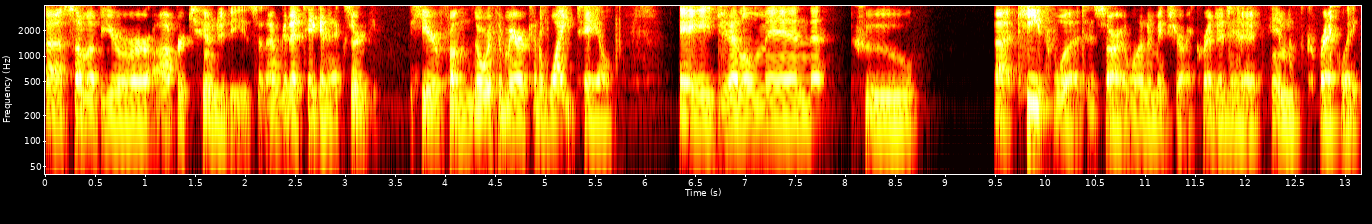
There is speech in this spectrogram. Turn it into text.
uh, some of your opportunities. And I'm going to take an excerpt here from North American Whitetail, a gentleman who uh, Keith Wood. Sorry, I wanted to make sure I credited him correctly.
